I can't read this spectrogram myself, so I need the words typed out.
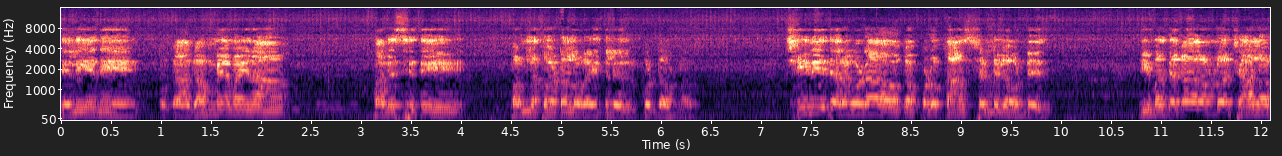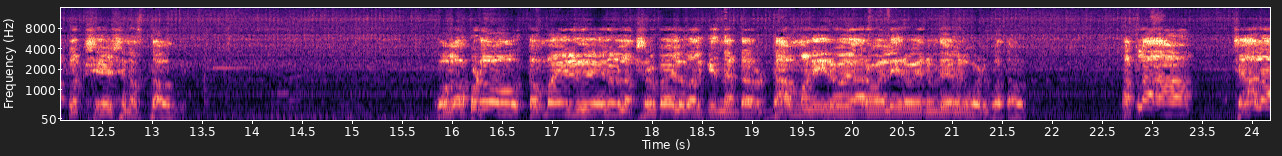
తెలియని ఒక అగమ్యమైన పరిస్థితి పండ్ల తోటల రైతులు ఎదుర్కొంటూ ఉన్నారు. చీనీ ధర కూడా ఒకప్పుడు కాన్స్టెంట్గా ఉండేది. ఈ మధ్యకాలంలో చాలా ఫ్లక్చుయేషన్ వస్తూ ఉంది. ఒకప్పుడు తొంభై ఎనిమిది వేలు లక్ష రూపాయలు పలికిందంటారు. డామ్ మనీ ఇరవై ఆరు వేలు ఇరవై ఎనిమిది వేలకు పడిపోతా ఉంది. అట్లా చాలా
